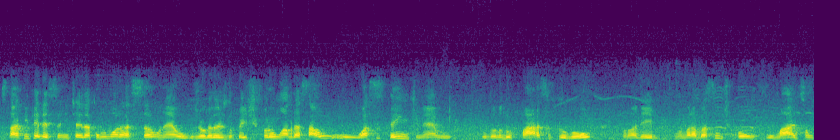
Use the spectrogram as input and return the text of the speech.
destaque interessante aí da comemoração, né? Os jogadores do Peixe foram abraçar o, o assistente, né? O, o, dono do passe pro gol. Foram ali comemorar bastante com o Madison,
